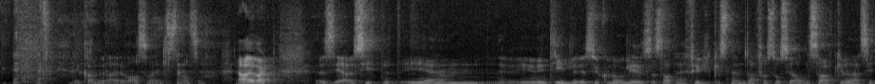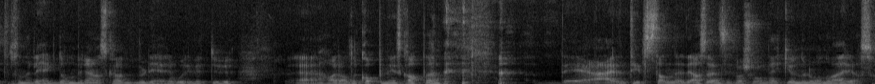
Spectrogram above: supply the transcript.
det kan jo være hva som helst. Altså. Jeg har jo vært Jeg har jo sittet i, i min tidligere psykologliv så satt jeg i fylkesnemnda for sosiale saker, og der sitter sånne legdommere og skal vurdere hvorvidt du eh, har alle koppene i skapet. Det er en tilstand Altså den situasjonen jeg ikke unner noen å være i. Altså.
